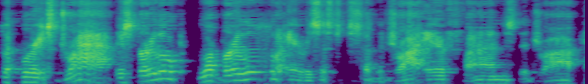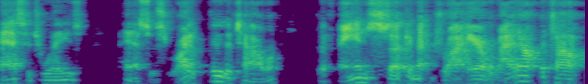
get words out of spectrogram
But where it's dry, there's very little, very little air resistance. So the dry air finds the dry passageways, passes right through the tower. The fan's sucking that dry air right out the top,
